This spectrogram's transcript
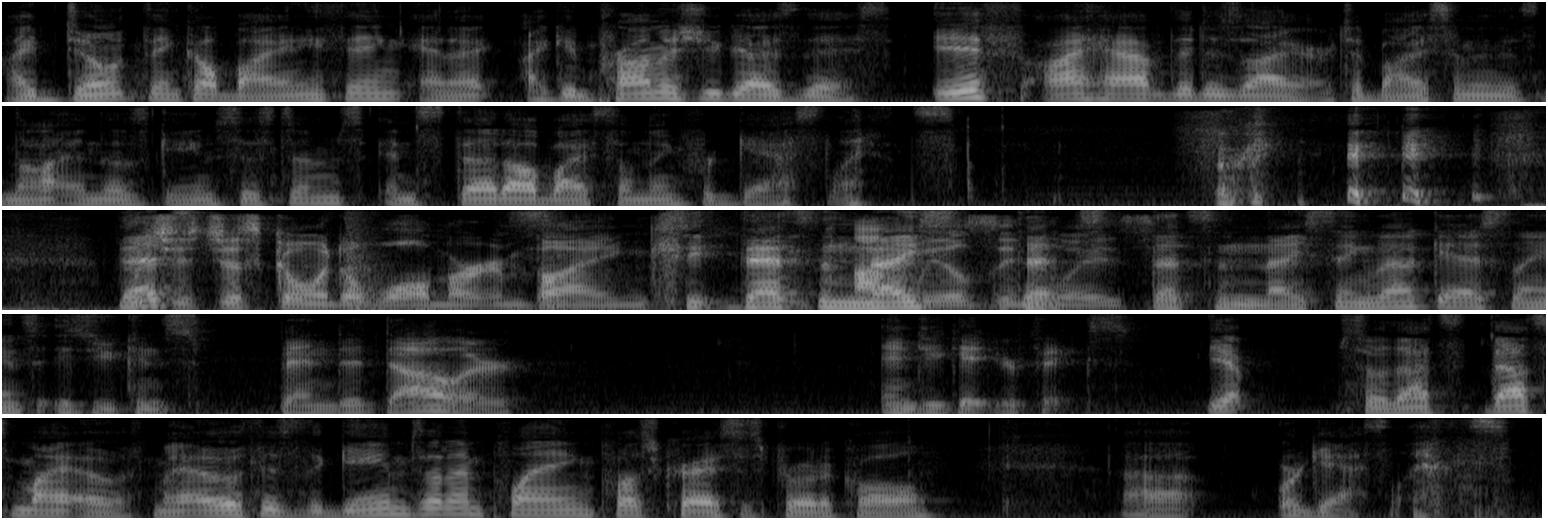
I don't think I'll buy anything, and I, I can promise you guys this: if I have the desire to buy something that's not in those game systems, instead I'll buy something for Gaslands. Okay. Which is just going to Walmart and buying. see, that's the nice. Wheels That's, that's the nice thing about Gaslands is you can spend a dollar, and you get your fix. Yep. So that's that's my oath. My oath is the games that I'm playing plus Crisis Protocol, uh, or Gaslands.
